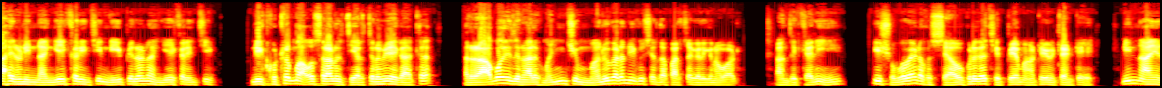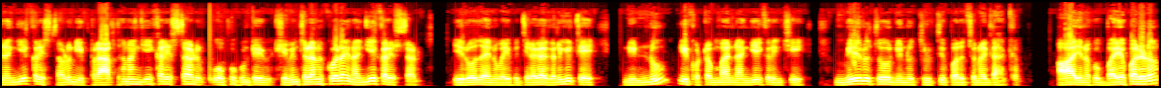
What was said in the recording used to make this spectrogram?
ఆయన నిన్ను అంగీకరించి నీ పిల్లను అంగీకరించి నీ కుటుంబ అవసరాలను తీర్చడమే గాక రాబోయే దినాలకు మంచి మనుగడ నీకు సిద్ధపరచగలిగిన వాడు అందుకని ఈ శుభవేళ ఒక సేవకుడిగా చెప్పే మాట ఏమిటంటే నిన్ను ఆయన అంగీకరిస్తాడు నీ ప్రార్థన అంగీకరిస్తాడు ఒప్పుకుంటే క్షమించడానికి కూడా ఆయన అంగీకరిస్తాడు. ఈరోజు ఆయన వైపు తిరగగలిగితే నిన్ను నీ కుటుంబాన్ని అంగీకరించి మేలుతో నిన్ను తృప్తిపరచునగాక. ఆయనకు భయపడడం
